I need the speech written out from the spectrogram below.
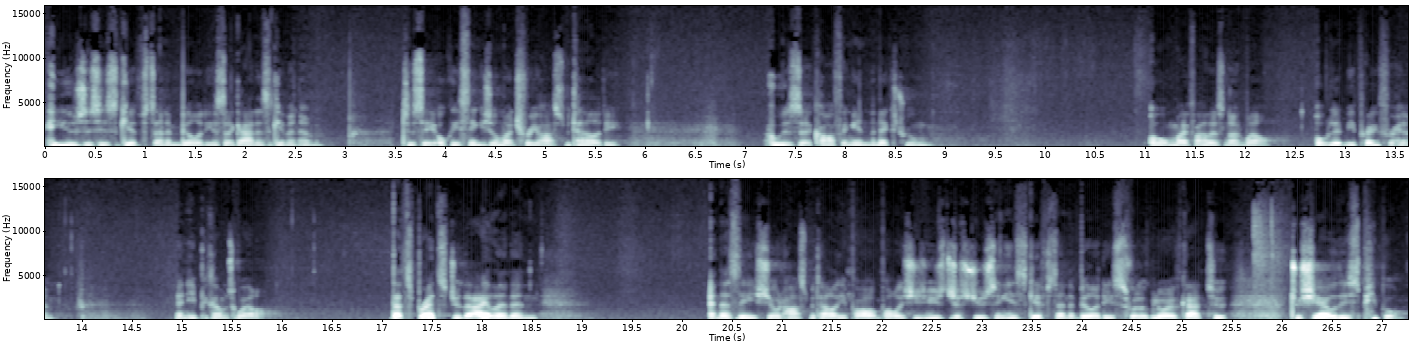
He uses his gifts and abilities that God has given him to say, okay, thank you so much for your hospitality. Who is uh, coughing in the next room? Oh, my father's not well. Oh, let me pray for him. And he becomes well. That spreads to the island, and and as they showed hospitality, Paul, Paul is just using his gifts and abilities for the glory of God to to share with these people.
